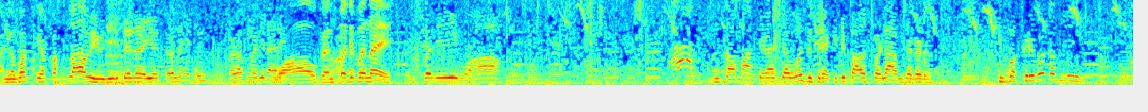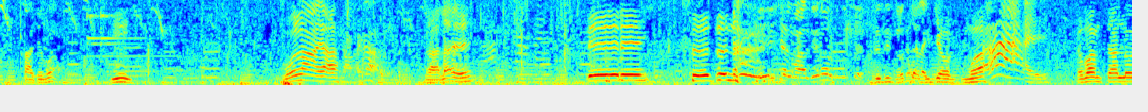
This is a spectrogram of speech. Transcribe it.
आणि बघ या कसला व्ह्यू इथे नाही येतो नाही इथून कडकमध्ये. वाव गणपती पण आहे. गणपती वा तुका माथेरानच्या व दुसऱ्या किती पाऊस पडला आमच्याकडं. ती बकरी बघ कसली. खाते बघ. हम्म. बोल ना या झालाय. तेरे सजन. मग चाललो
